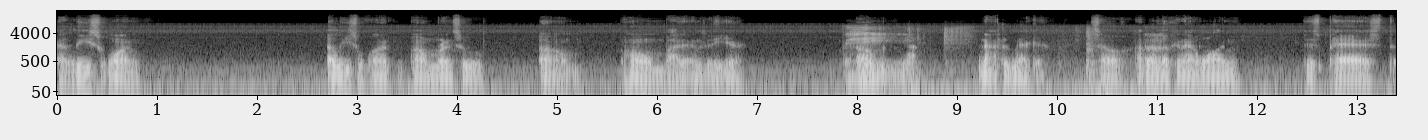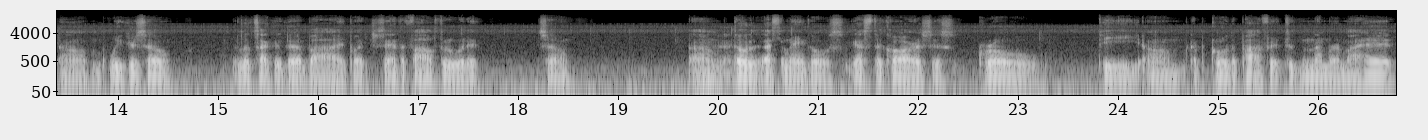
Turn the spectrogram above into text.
at least one at least one um, rental um, home by the end of the year. Hey. Um, not, not through NACA. So I've been uh, looking at one this past um, week or so. It looks like a good buy, but just have to follow through with it. So um, okay. those that's the main goals. Yes, the cars just grow the um, grow the profit to the number in my head.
